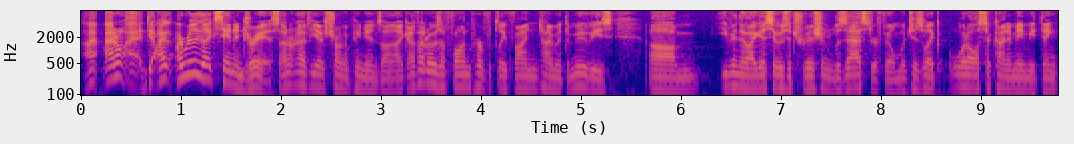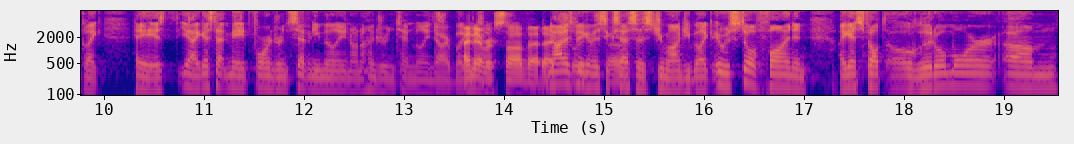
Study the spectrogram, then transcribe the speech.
I, I don't. I, I really like San Andreas. I don't know if you have strong opinions on. it. Like I thought it was a fun, perfectly fine time at the movies. Um, even though I guess it was a traditional disaster film, which is like what also kind of made me think like, hey, is, yeah, I guess that made 470 million on a 110 million dollar budget. i never So- saw that not as big of a actually, so- success as Jumanji, but like it was still fun and I guess felt a little more um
